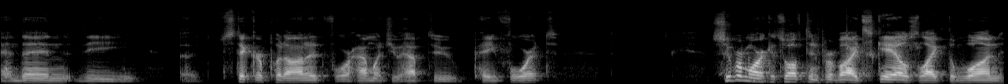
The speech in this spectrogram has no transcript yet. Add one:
and then the uh, sticker put on it for how much you have to pay for it. Supermarkets often provide scales like the one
